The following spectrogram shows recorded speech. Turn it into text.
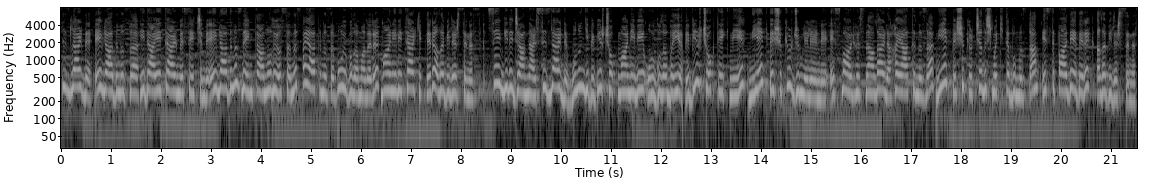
sizler de evladınıza hidayete ermesi için ve evladınızla imtihan oluyorsanız hayatınıza bu uygulamaları manevi terkipleri alabilirsiniz. Sevgili canlar sizler de bunun gibi birçok manevi uygulamayı ve birçok tekniği niyet ve şükür cümlelerini Esmaül Hüsnalarla hayatınıza niyet ve şükür çalışma kitabımızdan istifade ederek alabilirsiniz.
